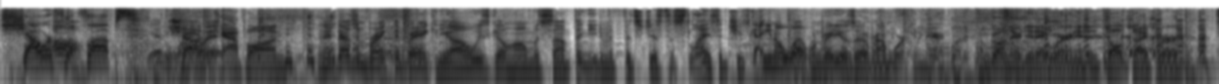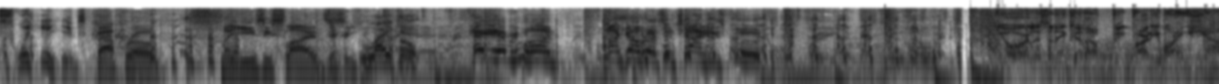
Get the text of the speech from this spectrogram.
Shower Oh. flip flops. Shower it. cap on. and it doesn't break the bank. And you always go home with something, even if it's just a slice of cheese. You know what? When radio's over, I'm working there. I'm going there today wearing an adult diaper, Sweet. Bathrobe, my Yeezy slides. Like go. it. Hey everyone, I'm going on some Chinese food. You're listening to the Big Party Morning Show.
